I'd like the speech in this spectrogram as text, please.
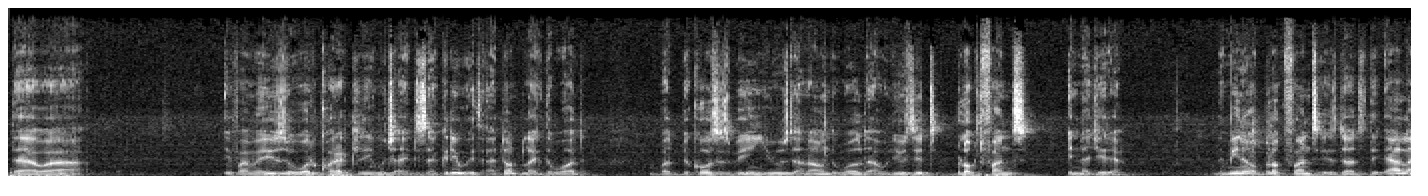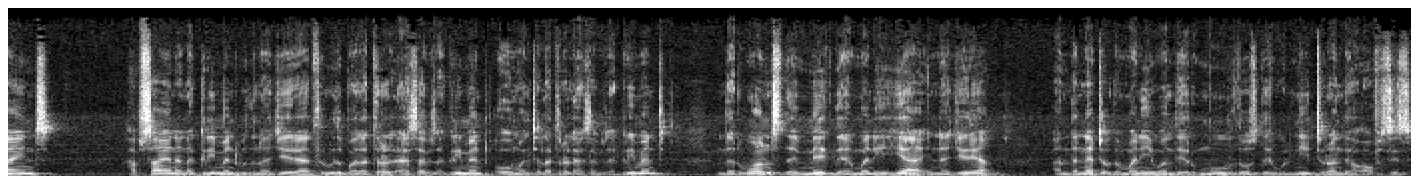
There were, if I may use the word correctly, which I disagree with, I don't like the word, but because it's being used around the world, I will use it, blocked funds in Nigeria. The meaning of block funds is that the airlines have signed an agreement with Nigeria through the bilateral air service agreement or multilateral air service agreement that once they make their money here in Nigeria and the net of the money, when they remove those they will need to run their offices,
